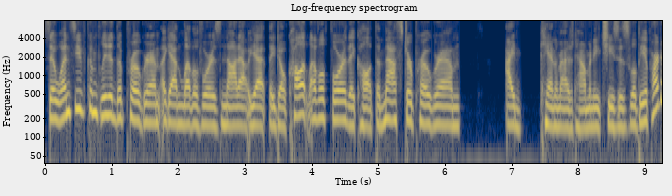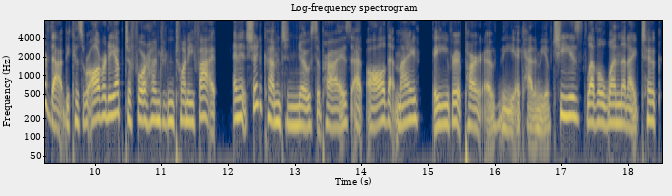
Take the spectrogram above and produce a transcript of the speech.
So once you've completed the program, again, level four is not out yet. They don't call it level four. They call it the master program. I can't imagine how many cheeses will be a part of that because we're already up to 425. And it should come to no surprise at all that my favorite part of the Academy of Cheese, level one that I took,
